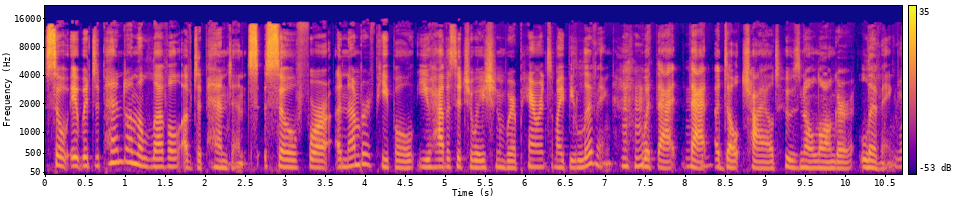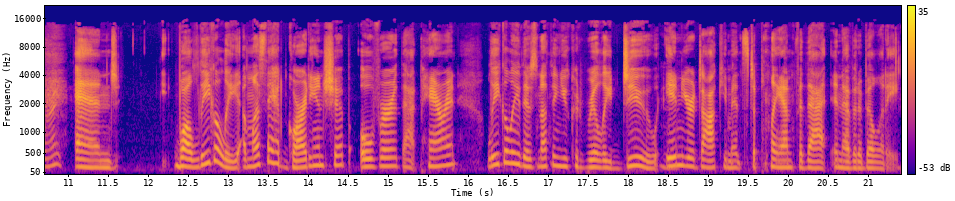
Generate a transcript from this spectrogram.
So it would depend on the level of dependence. So for a number of people, you have a situation where parents might be living Mm-hmm. with that that adult child who's no longer living. Right. And while legally, unless they had guardianship over that parent, legally there's nothing you could really do in your documents to plan for that inevitability.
